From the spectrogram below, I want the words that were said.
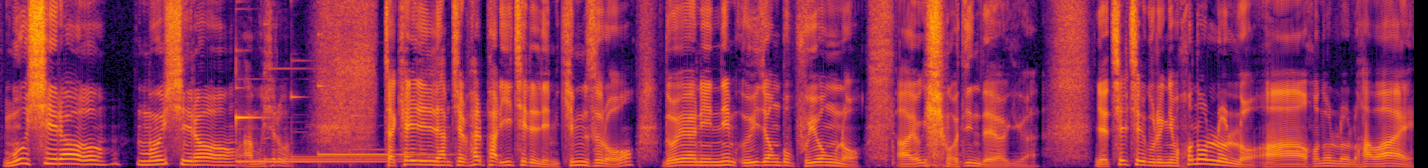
무시러 무시러 아 무시러 자, K137882711님, 김수로, 노현이님, 의정부 부용로. 아, 여기 어딘데요, 여기가. 예, 7796님, 호놀룰루. 아, 호놀룰루, 하와이.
